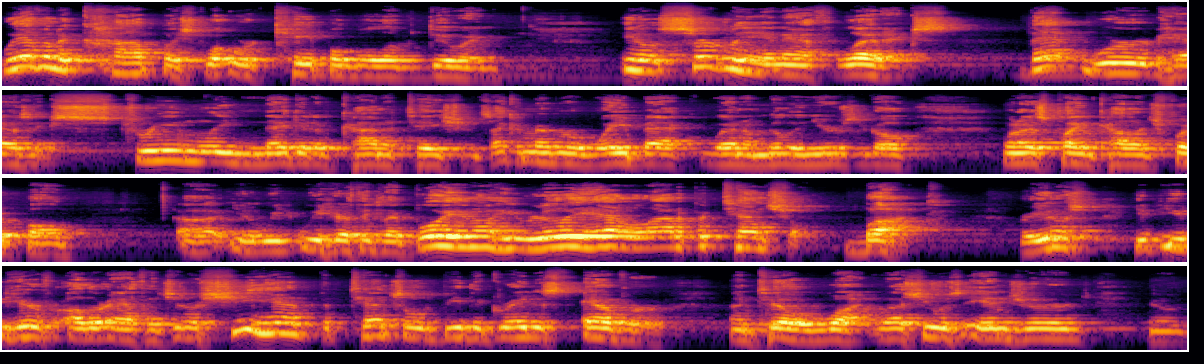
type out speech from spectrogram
We haven't accomplished what we're capable of doing. You know, certainly in athletics, that word has extremely negative connotations. I can remember way back when, a million years ago, when I was playing college football, uh, you know, we, we hear things like, boy, you know, he really had a lot of potential, but, or, you know, you'd hear from other athletes, you know, she had potential to be the greatest ever until what? Well, she was injured, you know,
